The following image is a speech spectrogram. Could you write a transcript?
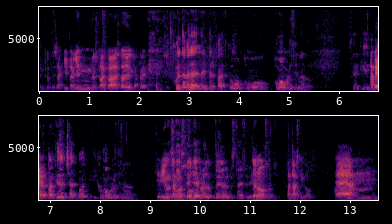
Entonces aquí también nuestra entrada está en el café. Cuéntame la, la interfaz, ¿cómo, cómo, ¿cómo ha evolucionado? O sea, que ver. partido en chatbot y cómo ha evolucionado. Te digo somos también gente de producto y nos gusta este tipo No, de no, fantástico. Em,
